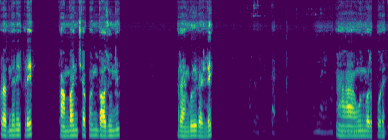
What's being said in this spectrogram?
प्रज्ञाने इकडे खांबांच्या पण बाजूने रांगोळी काढली. हा ऊन भरपूर आहे.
